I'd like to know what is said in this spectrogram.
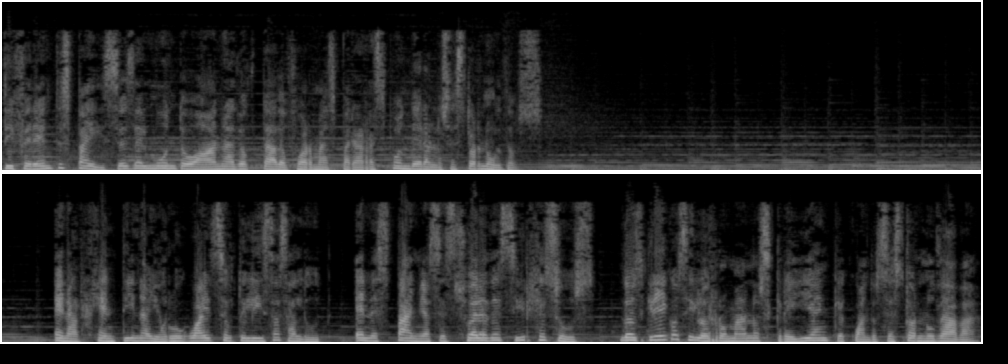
Diferentes países del mundo han adoptado formas para responder a los estornudos. En Argentina y Uruguay se utiliza salud, en España se suele decir Jesús, los griegos y los romanos creían que cuando se estornudaba,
